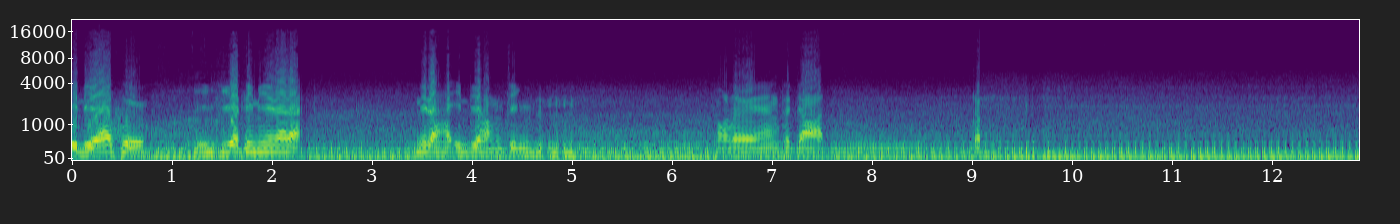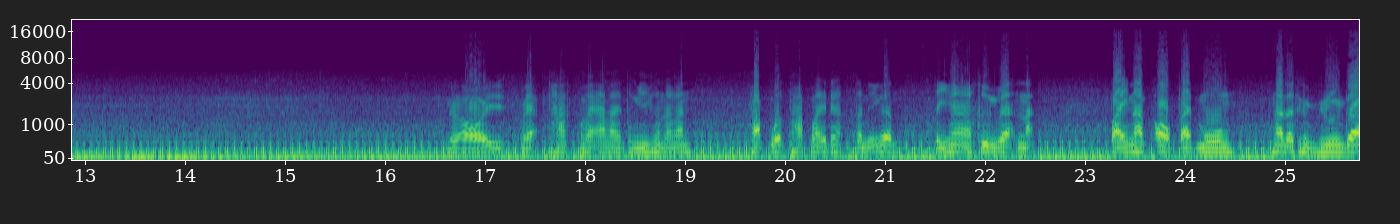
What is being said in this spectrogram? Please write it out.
อินเดียก็คืออีเฮียที่นี่นั่นแหละ นี่แหละฮะอินเดียของจริงบอกเลยนั่งสุดยอด เดี๋ยวเราแวะพักแวะอะไรตรงนี้ก่อนแล้วกัน พักรถพักอะไรเนี่ยตอนนี้ก็ตีห้าครึ่งแล้วนะไปนัดออกแปดโมงน่าจะถึงที่นู่นก็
